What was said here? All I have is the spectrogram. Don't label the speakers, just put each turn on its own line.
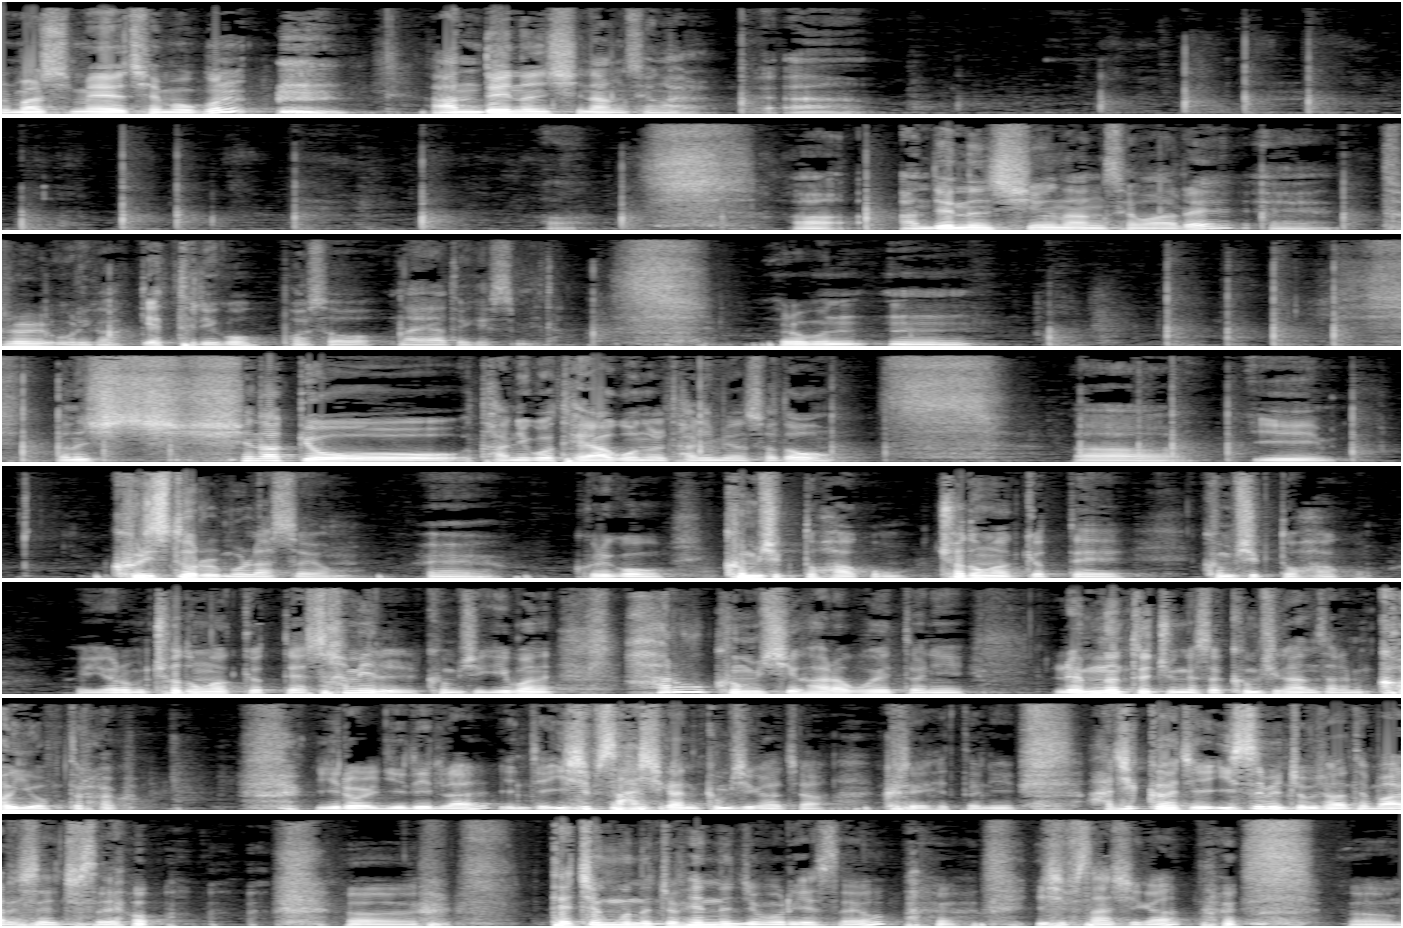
오늘 말씀의 제목은 안 되는 신앙생활. 아, 아, 안 되는 신앙생활의 예, 틀을 우리가 깨뜨리고 벗어나야 되겠습니다. 여러분, 음, 저는 신학교 다니고 대학원을 다니면서도 아, 이 그리스도를 몰랐어요. 예. 그리고 금식도 하고 초등학교 때 금식도 하고 여러분 초등학교 때 3일 금식 이번에 하루 금식하라고 했더니 랩런트 중에서 금식하는 사람이 거의 없더라고. 1월 1일 날 이제 24시간 금식하자. 그래 했더니 아직까지 있으면 좀 저한테 말해서 해주세요. 어, 대청문은 좀 했는지 모르겠어요. 24시간. 어,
